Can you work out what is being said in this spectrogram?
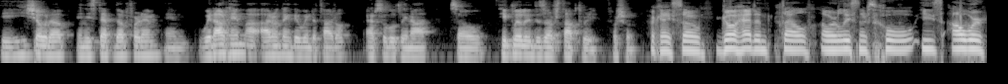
he, he showed up and he stepped up for them. And without him, I, I don't think they win the title. Absolutely not. So he clearly deserves top three for sure. Okay, so go ahead and tell our listeners who is our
